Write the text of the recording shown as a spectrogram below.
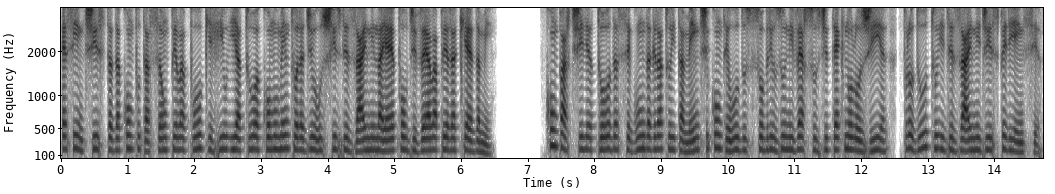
é cientista da computação pela PUC Rio e atua como mentora de UX Design na Apple Developer Academy. Compartilha toda segunda gratuitamente conteúdos sobre os universos de tecnologia, produto e design de experiência.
